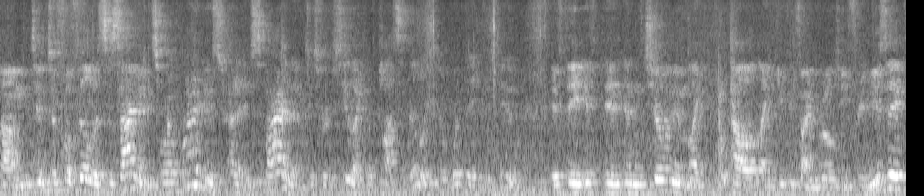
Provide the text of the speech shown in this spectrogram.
um, to, to fulfill this assignment. So what I want to do is try to inspire them to sort of see like the possibilities of what they can do if they, if, and, and showing them like how like you can find royalty-free music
